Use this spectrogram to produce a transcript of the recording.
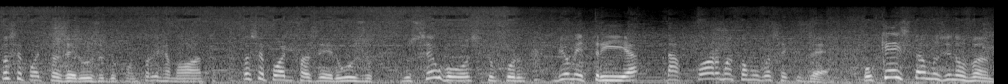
você pode fazer uso do controle remoto, você pode fazer uso do seu rosto por biometria, da forma como você quiser. O que estamos inovando?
